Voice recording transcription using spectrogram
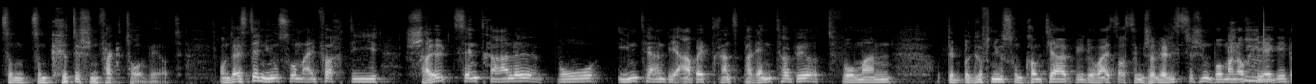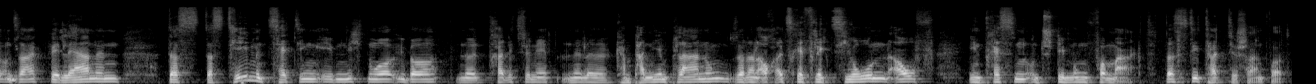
zum, zum kritischen Faktor wird. Und da ist der Newsroom einfach die Schaltzentrale, wo intern die Arbeit transparenter wird, wo man, der Begriff Newsroom kommt ja, wie du weißt, aus dem Journalistischen, wo man auch mhm. hergeht und sagt, wir lernen, dass das Themensetting eben nicht nur über eine traditionelle Kampagnenplanung, sondern auch als Reflexion auf Interessen und Stimmung vom Markt. Das ist die taktische Antwort.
